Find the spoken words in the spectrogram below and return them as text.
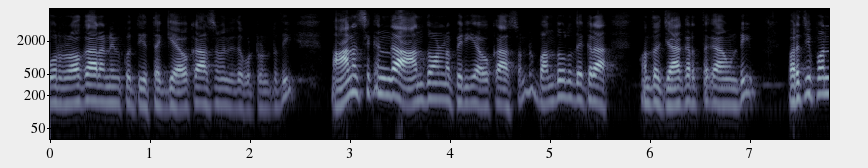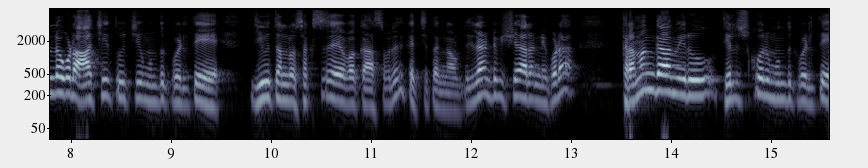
ఓ రోగాలు అనేవి కొద్దిగా తగ్గే అవకాశం అనేది ఒకటి ఉంటుంది. మానసికంగా ఆందోళన పెరిగే అవకాశం ఉంది. బంధువుల దగ్గర కొంత జాగ్రత్తగా ఉండి ప్రతి పనిలో కూడా ఆచితూచి ముందుకు వెళితే జీవితంలో సక్సెస్ అయ్యే అవకాశం అనేది ఖచ్చితంగా ఉంటుంది. ఇలాంటి విషయాలన్నీ కూడా క్రమంగా మీరు తెలుసుకొని ముందుకు వెళ్తే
